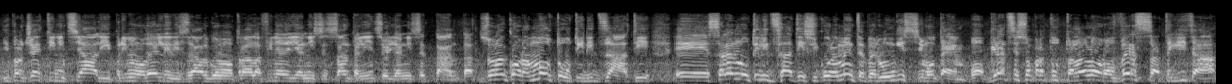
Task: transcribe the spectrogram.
i progetti iniziali, i primi modelli risalgono tra la fine degli anni 60 e l'inizio degli anni 70, sono ancora molto utilizzati e saranno utilizzati sicuramente per lunghissimo tempo, grazie soprattutto alla loro versatilità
